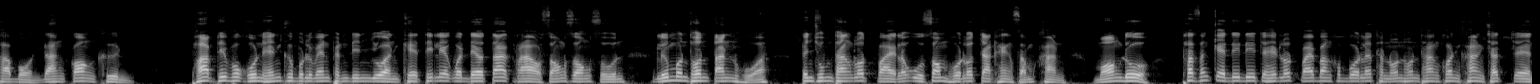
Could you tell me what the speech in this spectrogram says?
คาร์บอนดังก้องขึ้น ภาพที่พวกคุณเห็นคือบริเวณแผ่นดินยวน เขตที่เรียกว่าเดลต้าคราว 220 หรือมณฑลตันหัว เป็นชุมทางรถไฟและอู่ซ่อมหัวรถจักรแห่งสำคัญ มองดู ถ้าสังเกตดีๆ จะเห็นรถไฟบางขบวนและถนนหนทางค่อนข้างชัดเจน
